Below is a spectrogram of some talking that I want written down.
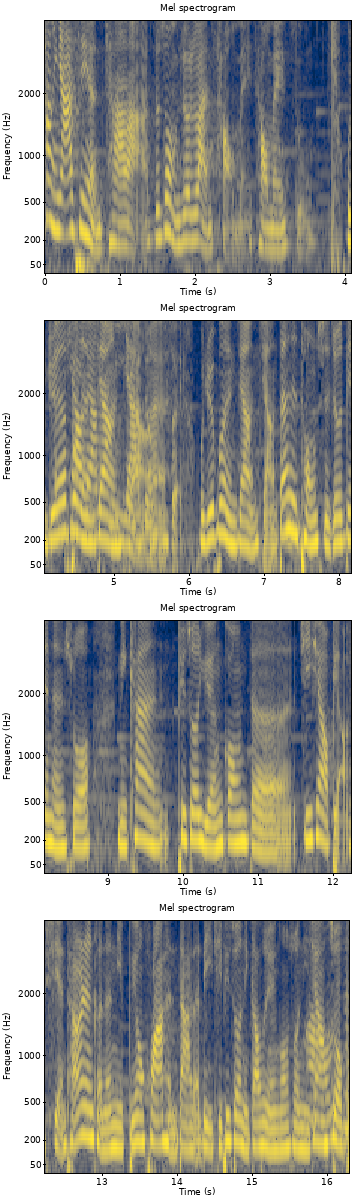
抗压性很差啦？所以说我们就烂草莓，草莓族。我觉得不能这样讲，哎，的一压就碎我觉得不能这样讲，但是同时就变成说，你看，譬如说员工的绩效表现，台湾人可能你不用花很大的力气，譬如说你告诉员工说你这样做不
